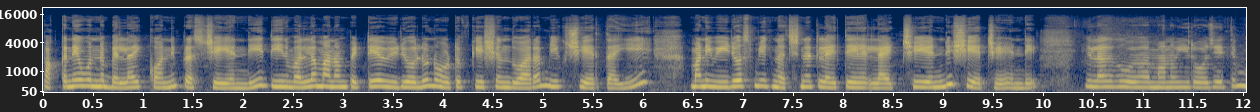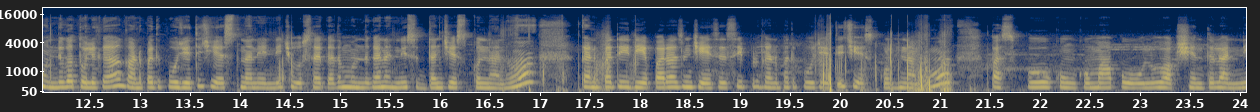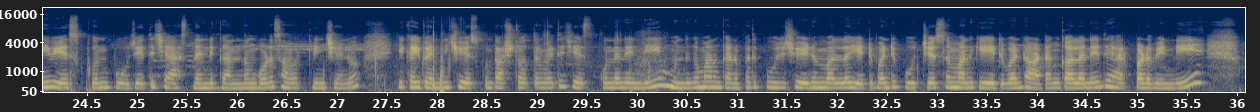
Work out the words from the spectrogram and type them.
పక్కనే ఉన్న బెల్ ఐకాన్ని ప్రెస్ చేయండి. దీనివల్ల మనం పెట్టే వీడియోలు నోటిఫికేషన్ ద్వారా మీకు చేరుతాయి. మన వీడియోస్ మీకు నచ్చినట్లయితే లైక్ చేయండి షేర్ చేయండి. ఇలాగ మనం ఈరోజు అయితే ముందుగా తొలిగా గణపతి పూజ అయితే చేస్తున్నానండి. చూసారు కదా ముందుగా అన్నీ సిద్ధం చేసుకున్నాను. గణపతి దీపారాజన చేసేసి ఇప్పుడు గణపతి పూజ అయితే చేసుకుంటున్నాము. పసుపు కుంకుమ పూలు అక్షంతలు అన్నీ వేసుకొని పూజ అయితే చేస్తున్నానండి. గంధం కూడా సమర్పించాను. ఇక ఇవన్నీ చేసుకుంటూ అష్టోత్తరం అయితే చేసుకున్నాను చేసుకున్నానండి ముందుగా మనం గణపతి పూజ చేయడం వల్ల ఎటువంటి పూజ చేస్తే మనకి ఎటువంటి ఆటంకాలు అనేది ఏర్పడవండి.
